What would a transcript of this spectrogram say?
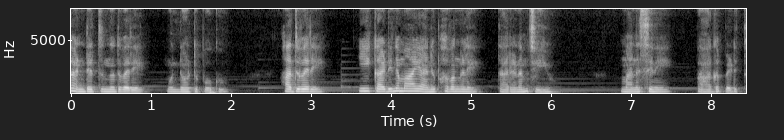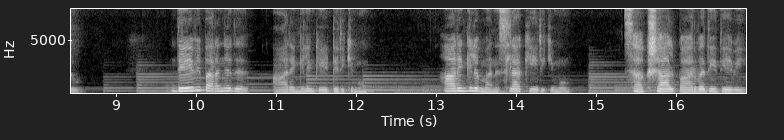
കണ്ടെത്തുന്നതുവരെ മുന്നോട്ടു പോകൂ. അതുവരെ ഈ കഠിനമായ അനുഭവങ്ങളെ തരണം ചെയ്യൂ. മനസ്സിനെ പാകപ്പെടുത്തൂ. ദേവി പറഞ്ഞത് ആരെങ്കിലും കേട്ടിരിക്കുമോ? ആരെങ്കിലും മനസ്സിലാക്കിയിരിക്കുമോ? സാക്ഷാൽ പാർവതി ദേവി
